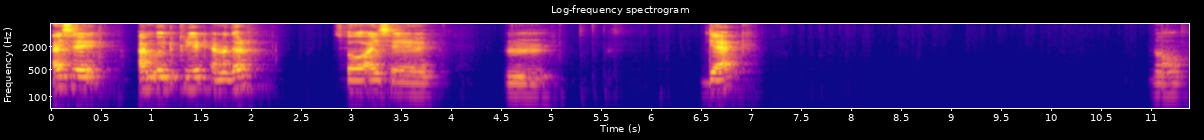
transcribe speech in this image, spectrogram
I say I'm going to create another. So I say mm, Jack. No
